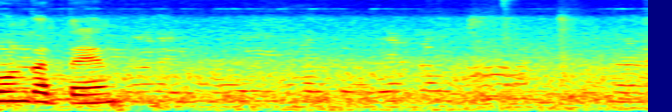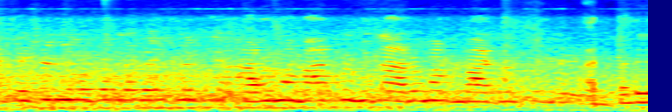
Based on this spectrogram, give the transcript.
कोण करतंय आतमध्ये कोण आहे मोबाईल आहेत बरोबर. किती वर्ष पाहिजे? कधी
